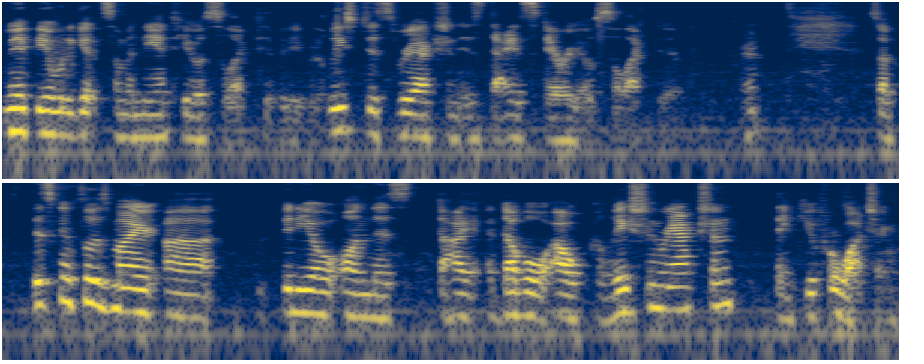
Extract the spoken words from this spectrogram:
you might be able to get some enantioselectivity, but at least this reaction is diastereoselective. Okay? So this concludes my uh, video on this double alkylation reaction. Thank you for watching.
